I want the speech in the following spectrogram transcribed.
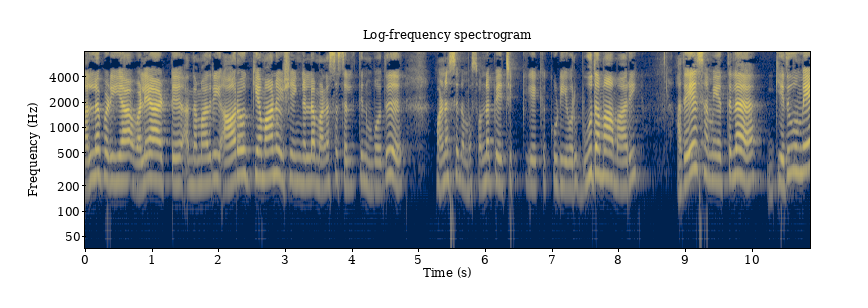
நல்லபடியாக விளையாட்டு அந்த மாதிரி ஆரோக்கியமான விஷயங்களில் மனசை செலுத்தினும் போது மனசு நம்ம சொன்ன பேச்சு கேட்கக்கூடிய ஒரு பூதமாக மாறி அதே சமயத்தில் எதுவுமே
